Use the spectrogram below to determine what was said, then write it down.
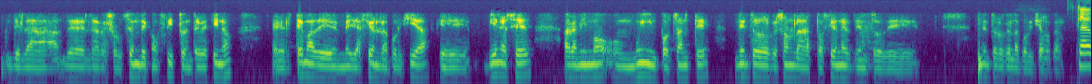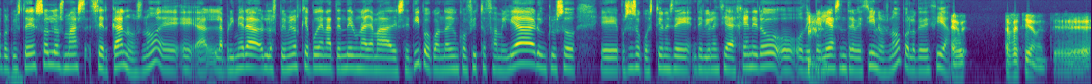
de, la, de la resolución de conflictos entre vecinos, el tema de mediación en la policía, que viene a ser ahora mismo muy importante dentro de lo que son las actuaciones dentro de, dentro de lo que es la policía local. Claro, porque ustedes son los más cercanos, ¿no? Eh, eh, la primera, los primeros que pueden atender una llamada de ese tipo, cuando hay un conflicto familiar o incluso, eh, pues eso, cuestiones de, violencia de género o, de peleas entre vecinos, ¿no? Por lo que decía. efectivamente,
